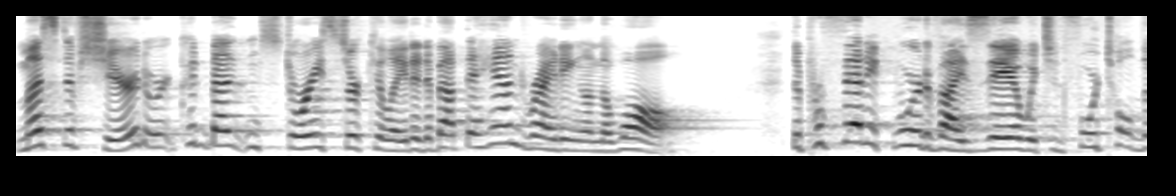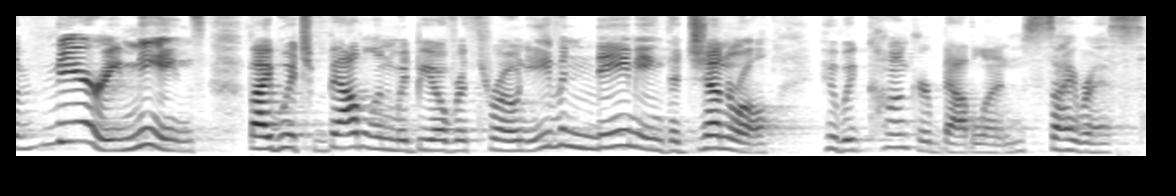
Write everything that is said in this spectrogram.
must have shared, or it could have been stories circulated about the handwriting on the wall. The prophetic word of Isaiah, which had foretold the very means by which Babylon would be overthrown, even naming the general who would conquer Babylon, Cyrus.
